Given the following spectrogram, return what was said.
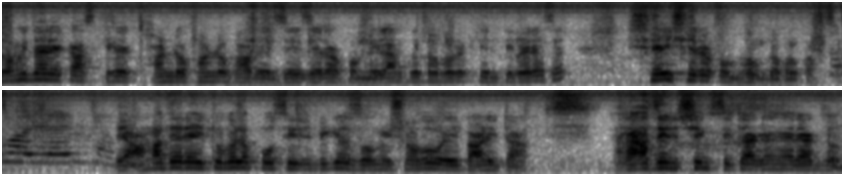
জমিদারের কাছ থেকে খণ্ড খণ্ড ভাবে যে যেরকম নিলামকৃতভাবে কিনতে পেরেছে সেই সেরকম ভোগ দখল করছে। আমাদের এইটুকু হলো পঁচিশ বিঘে জমি সহ এই বাড়িটা। রাজেন সিং চিটাগাংয়ের একজন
